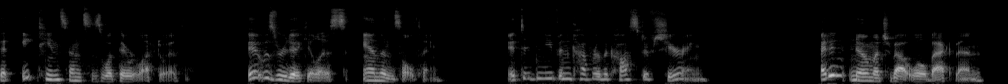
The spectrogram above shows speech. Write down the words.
that 18 cents is what they were left with. It was ridiculous and insulting. It didn't even cover the cost of shearing. I didn't know much about wool back then.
